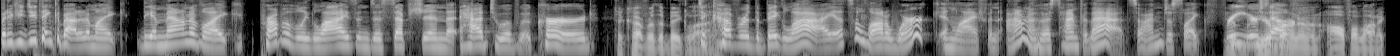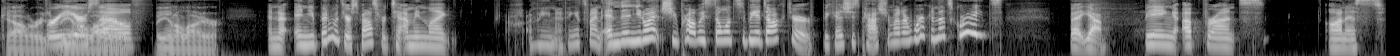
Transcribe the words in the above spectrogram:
but if you do think about it, I'm like the amount of like probably lies and deception that had to have occurred to cover the big lie. to cover the big lie. That's a lot of work in life, and I don't know who has time for that. So I'm just like free you're, yourself. You're burning an awful lot of calories. Free being yourself. A liar, being a liar. and and you've been with your spouse for 10 i mean like i mean i think it's fine. And then you know what? She probably still wants to be a doctor because she's passionate about her work and that's great. But yeah being upfront honest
